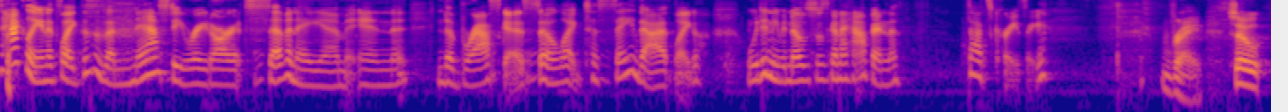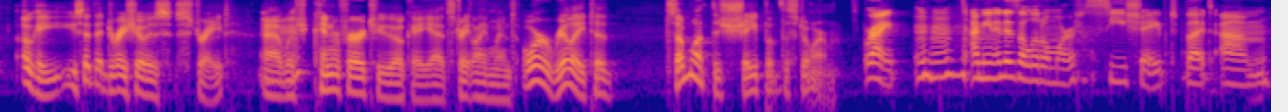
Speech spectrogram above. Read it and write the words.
Exactly, and it's like this is a nasty radar at 7 a.m. in Nebraska. So, like to say that, like we didn't even know this was going to happen. That's crazy. Right. So, okay, you said that derecho is straight, uh, which can refer to, okay, yeah, it's straight line winds, or really to somewhat the shape of the storm. Right. hmm I mean, it is a little more C-shaped, but um,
